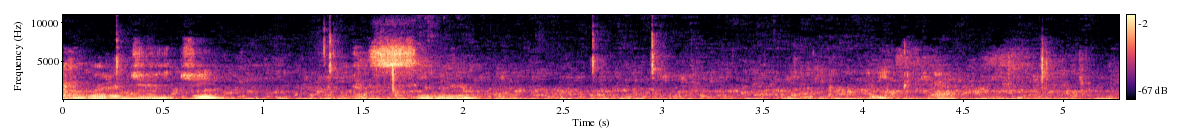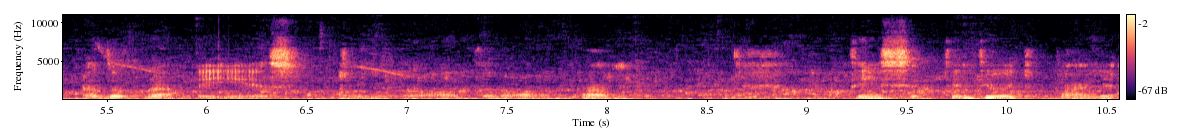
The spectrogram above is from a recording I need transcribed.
Agora dividir assim, né? E isso, ó, dropa. Tem 78 palha.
